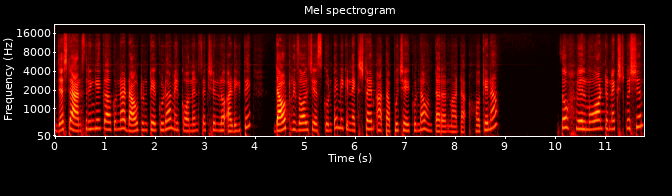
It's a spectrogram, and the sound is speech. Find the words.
జస్ట్ ఆన్సరింగే కాకుండా డౌట్ ఉంటే కూడా మీరు కామెంట్ సెక్షన్లో అడిగితే డౌట్ రిజాల్వ్ చేసుకుంటే మీకు నెక్స్ట్ టైం ఆ తప్పు చేయకుండా ఉంటారనమాట ఓకేనా? So will move on to next question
